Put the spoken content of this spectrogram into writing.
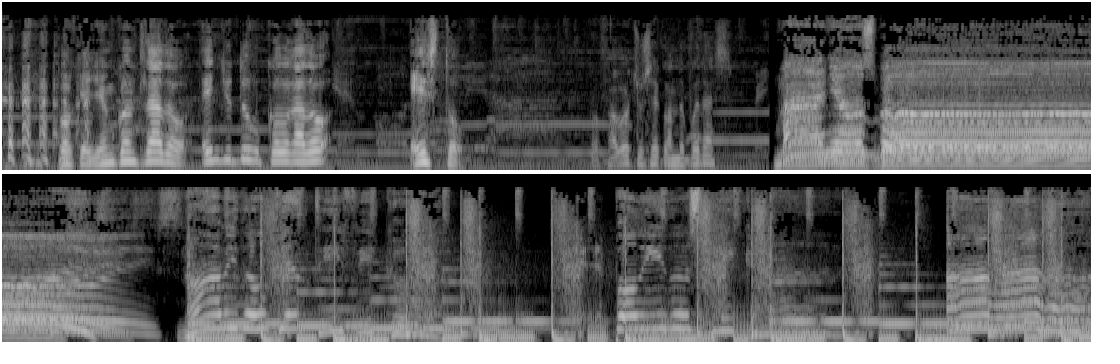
Porque yo he encontrado en YouTube colgado esto. Por favor, Chuse, cuando puedas. Maños Boys. No ha habido científico podido explicar ah,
